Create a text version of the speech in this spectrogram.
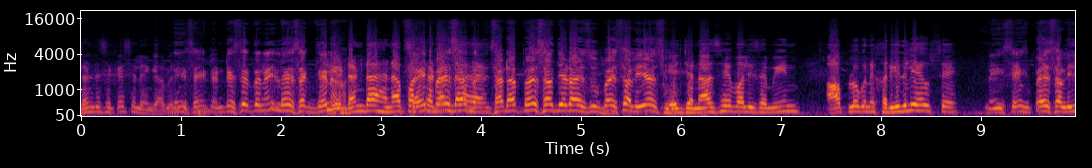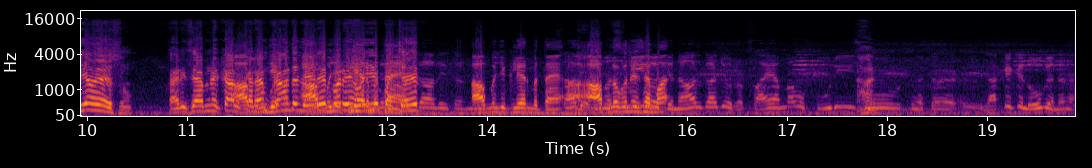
डंडे से कैसे लेंगे आप? नहीं सही डंडे से तो नहीं ले सकते ना। ये डंडा है ना सही पर्चा पैसा है। है सु पैसा लिया है सु ये जनाजे वाली ज़मीन आप लोगों ने खरीद लिया है उससे? नहीं सही पैसा लिया है सु कारी साहब ने कल आप करम मुझे- तो दे रहे पर ये पंचायत आप मुझे क्लियर बताएँ। आप लोगों ने जनाज का जो रफाया है वो पूरी हाँ। जो इलाके के लोग हैं ना ना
